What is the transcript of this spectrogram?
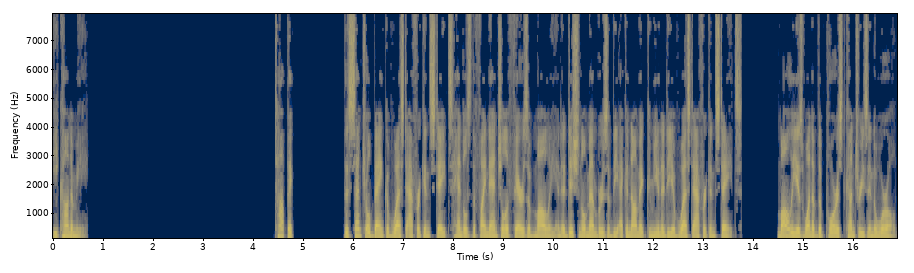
Economy the Central Bank of West African States handles the financial affairs of Mali and additional members of the Economic Community of West African States. Mali is one of the poorest countries in the world.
